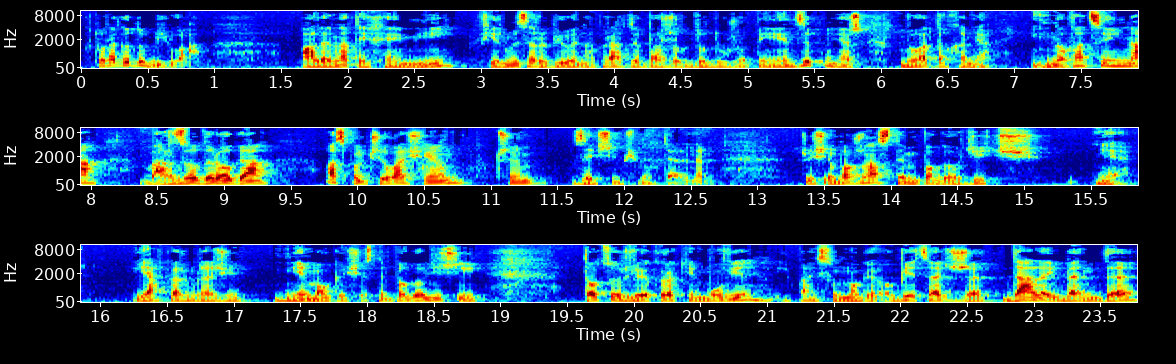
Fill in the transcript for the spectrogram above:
która go dobiła. Ale na tej chemii firmy zarobiły naprawdę bardzo dużo pieniędzy, ponieważ była to chemia innowacyjna, bardzo droga, a skończyła się czym? Zejściem śmiertelnym. Czy się można z tym pogodzić? Nie. Ja w każdym razie nie mogę się z tym pogodzić i to, co już wielokrotnie mówię i Państwu mogę obiecać, że dalej będę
